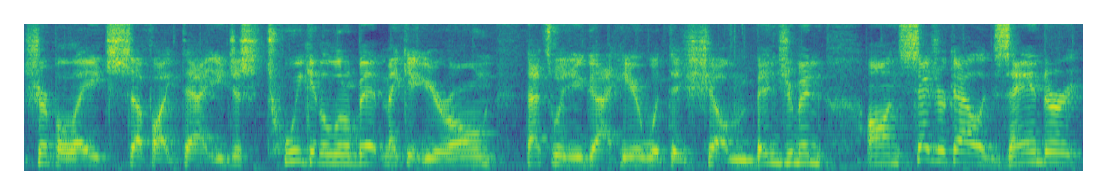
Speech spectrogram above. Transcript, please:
Triple H, stuff like that. You just tweak it a little bit, make it your own. That's what you got here with this Shelton Benjamin. On Cedric Alexander,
